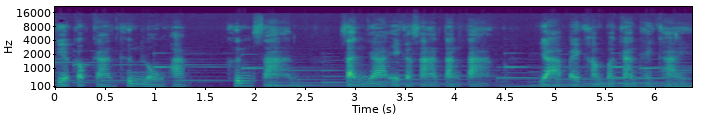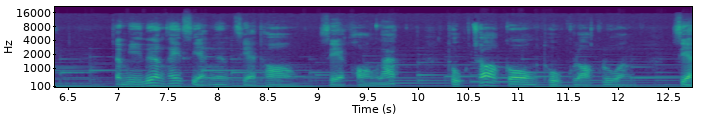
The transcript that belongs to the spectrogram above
เกี่ยวกับการขึ้นโรงพัก ขึ้นศาล สัญญาเอกสารต่างๆ อย่าไปค้ำประกันให้ใคร จะมีเรื่องให้เสียเงินเสียทอง เสียของรัก ถูกช่อโกง ถูกหลอกลวง เสีย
